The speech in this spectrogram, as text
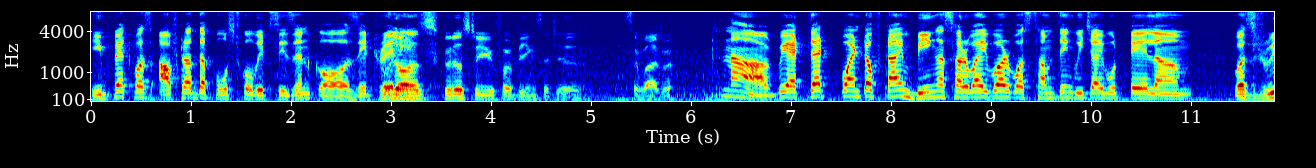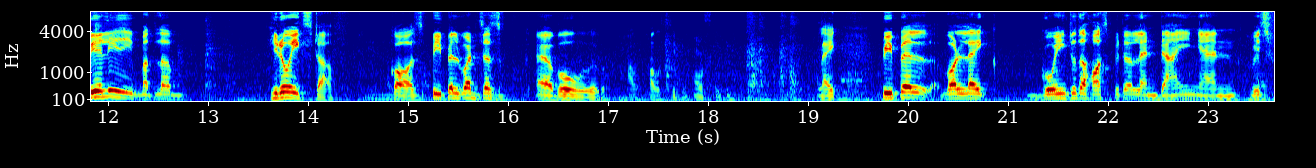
impact was after the post-COVID season, cause it really. kudos, kudos to you for being such a survivor. Nah, we at that point of time, being a survivor was something which I would tell um, was really, matlab, heroic stuff. Cause people were just, uh, whoa, how- housekeeping, housekeeping. Like people were like going to the hospital and dying, and which,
